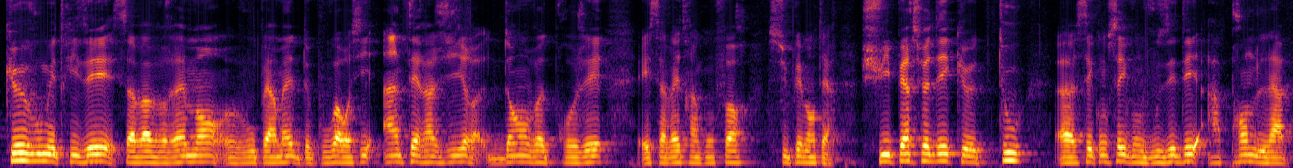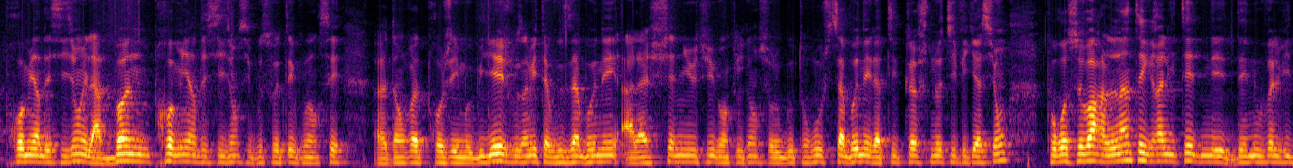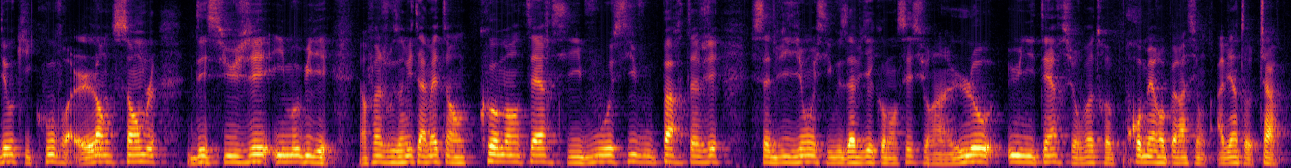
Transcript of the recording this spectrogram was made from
que vous maîtrisez. Ça va vraiment vous permettre de pouvoir aussi interagir dans votre projet et ça va être un confort supplémentaire. Je suis persuadé que tout euh, ces conseils vont vous aider à prendre la première décision et la bonne première décision si vous souhaitez vous lancer euh, dans votre projet immobilier. Je vous invite à vous abonner à la chaîne YouTube en cliquant sur le bouton rouge s'abonner la petite cloche notification pour recevoir l'intégralité des nouvelles vidéos qui couvrent l'ensemble des sujets immobiliers. Enfin, je vous invite à mettre en commentaire si vous aussi vous partagez cette vision et si vous aviez commencé sur un lot unitaire sur votre première opération. À bientôt, ciao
